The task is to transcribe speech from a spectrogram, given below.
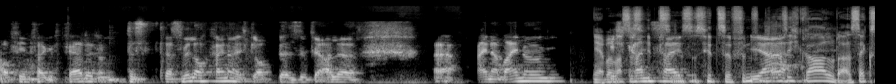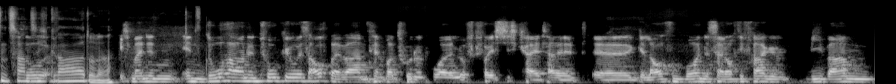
auf jeden Fall gefährdet. Und das, das will auch keiner. Ich glaube, da sind wir alle äh, einer Meinung. Ja, aber Ich was ist Hitze? halt- ist es Hitze 35 Ja. Grad oder 26 So- Grad oder? Ich meine, in, in Doha und in Tokio ist auch bei warmen Temperaturen und hoher Luftfeuchtigkeit halt äh, gelaufen worden. Ist halt auch die Frage, wie warm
